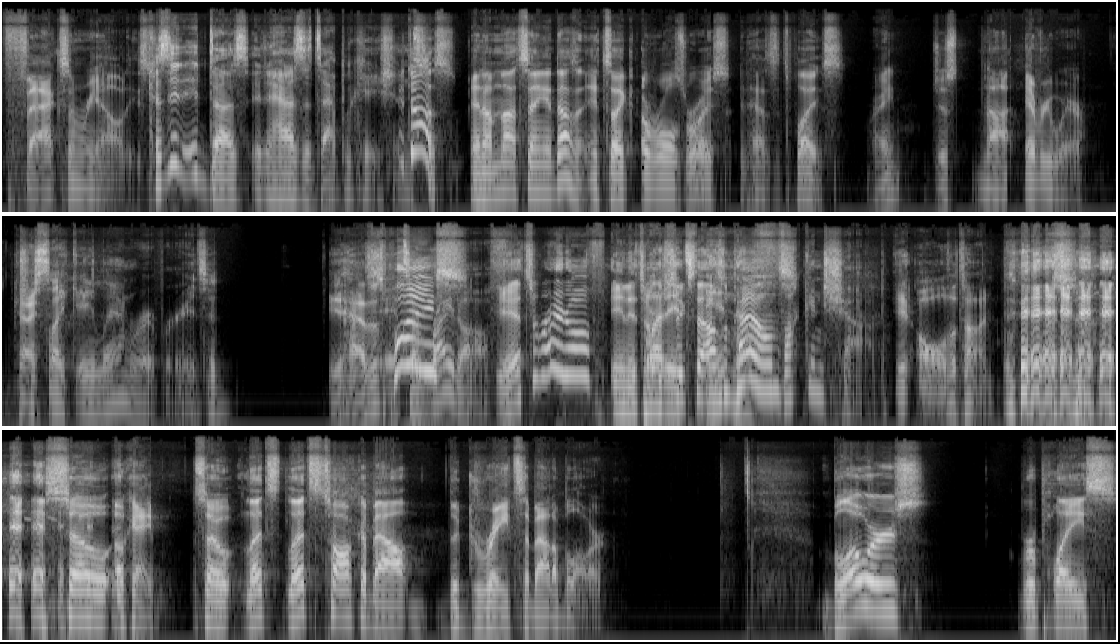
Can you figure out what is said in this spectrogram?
facts and realities. Because it, it does. It has its applications. It does. And I'm not saying it doesn't. It's like a Rolls Royce. It has its place, right? Just not everywhere. Okay. Just like a Land Rover. It's a it has its, it's a place. write-off. Yeah, it's a write off. And it's but over 6,000 in the pounds. fucking shop. It, all the time. so okay so let's let's talk about the greats about a blower blowers replace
